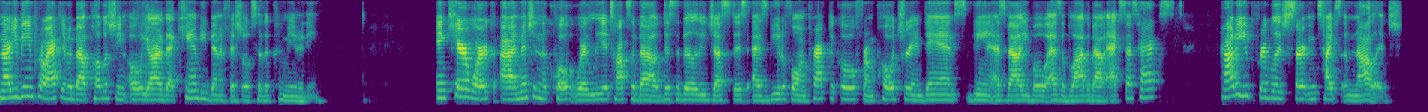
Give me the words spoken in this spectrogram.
And are you being proactive about publishing OER that can be beneficial to the community? In care work, I mentioned the quote where Leah talks about disability justice as beautiful and practical from poetry and dance being as valuable as a blog about access hacks. How do you privilege certain types of knowledge?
